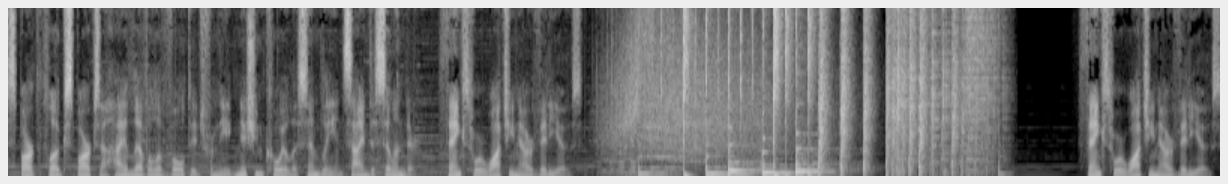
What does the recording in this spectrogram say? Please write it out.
Spark plug sparks a high level of voltage from the ignition coil assembly inside the cylinder. Thanks for watching our videos. Thanks for watching our videos.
